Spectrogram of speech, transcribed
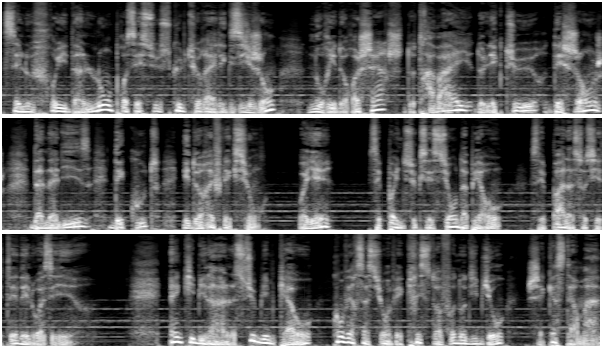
C'est le fruit d'un long processus culturel exigeant, nourri de recherche, de travail, de lecture, d'échange, d'analyse, d'écoute et de réflexion. Voyez, c'est pas une succession d'apéros, c'est pas la société des loisirs. Enki Bilal, Sublime Chaos, conversation avec Christophe Onodibio chez Casterman.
